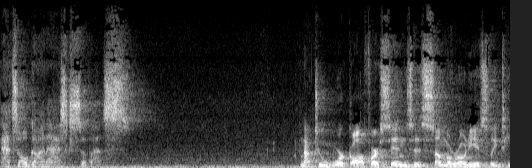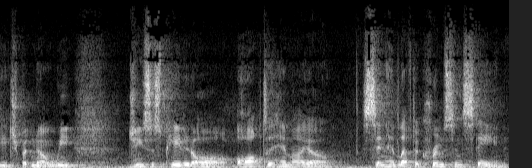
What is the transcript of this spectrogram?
That's all God asks of us not to work off our sins as some erroneously teach, but no, we Jesus paid it all. All to him I owe. Sin had left a crimson stain.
